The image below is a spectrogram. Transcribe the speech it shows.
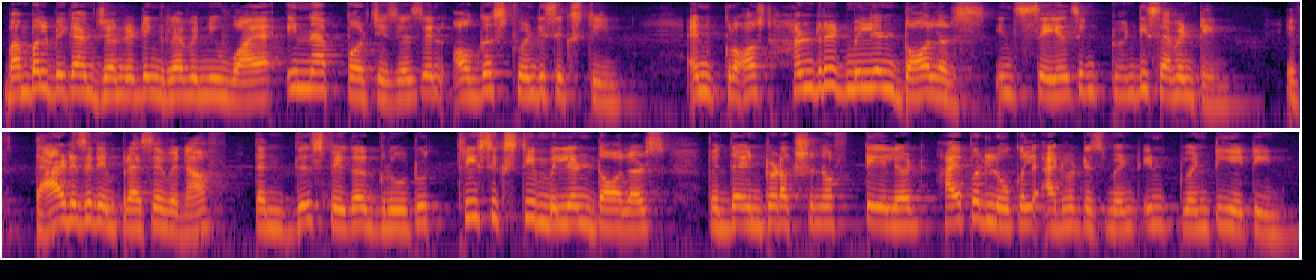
Bumble began generating revenue via in app purchases in August 2016 and crossed $100 million in sales in 2017. If that isn't impressive enough, then this figure grew to $360 million with the introduction of tailored hyperlocal advertisement in 2018.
